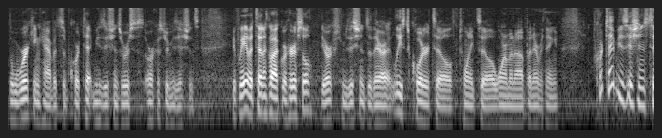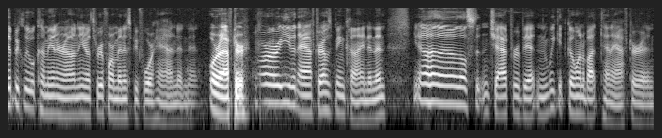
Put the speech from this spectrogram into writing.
the working habits of quartet musicians versus orchestra musicians. If we have a 10 o'clock rehearsal, the orchestra musicians are there at least a quarter till, 20 till, warming up and everything quartet musicians typically will come in around you know three or four minutes beforehand, and then Or after. or even after. I was being kind, and then you know they'll sit and chat for a bit, and we get going about ten after. And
